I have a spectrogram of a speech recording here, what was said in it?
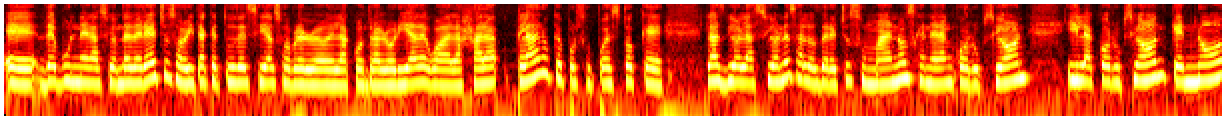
eh, de vulneración de derechos. Ahorita que tú decías sobre lo de la Contraloría de Guadalajara, claro que por supuesto que las violaciones a los derechos humanos generan corrupción y la corrupción que no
